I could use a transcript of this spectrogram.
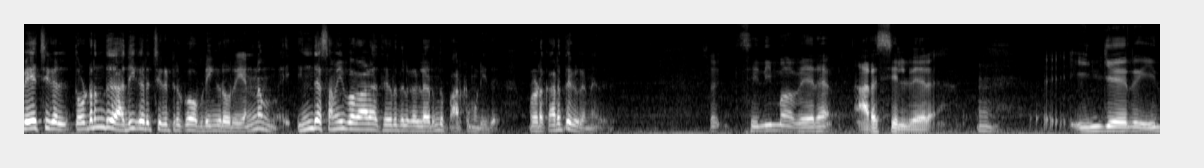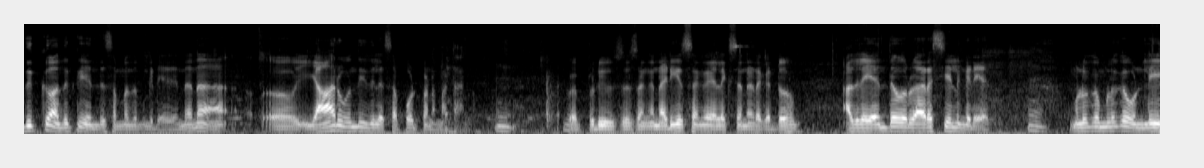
பேச்சுகள் தொடர்ந்து அதிகரிச்சுக்கிட்டு இருக்கோ அப்படிங்கிற ஒரு எண்ணம் இந்த சமீப கால தேர்தல்கள்ல இருந்து பார்க்க முடியுது. உங்களோட கருத்துக்கள் என்னது சினிமா வேற அரசியல் வேற. இங்கே இதுக்கும் அதுக்கும் எந்த சம்மந்தமும் கிடையாது. என்னென்னா யாரும் வந்து இதில் சப்போர்ட் பண்ண மாட்டாங்க. இப்போ ப்ரொடியூசர் சங்கம் நடிகர் சங்கம் எலெக்ஷன் நடக்கட்டும் அதில் எந்த ஒரு அரசியலும் கிடையாது. முழுக்க முழுக்க ஒன்லி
